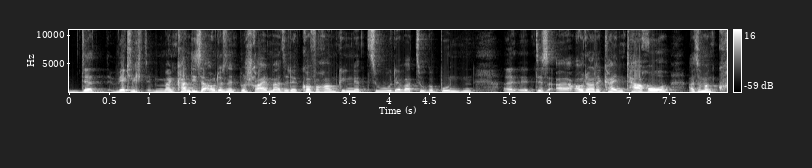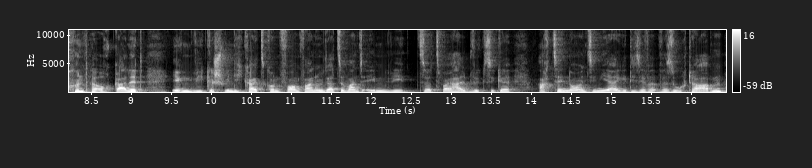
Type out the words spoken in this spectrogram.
der, wirklich, man kann diese Autos nicht beschreiben. Also der Kofferraum ging nicht zu, der war zugebunden. Äh, Das äh, Auto hatte keinen Tacho, also man konnte auch gar nicht irgendwie geschwindigkeitskonform fahren. Und dazu waren es eben wie so zwei halbwüchsige 18-, 19-Jährige, die sie ver- versucht haben,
